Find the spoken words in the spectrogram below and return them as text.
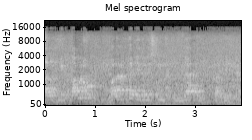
خلت من قبل ولن تجد لسنة الله تبديلا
